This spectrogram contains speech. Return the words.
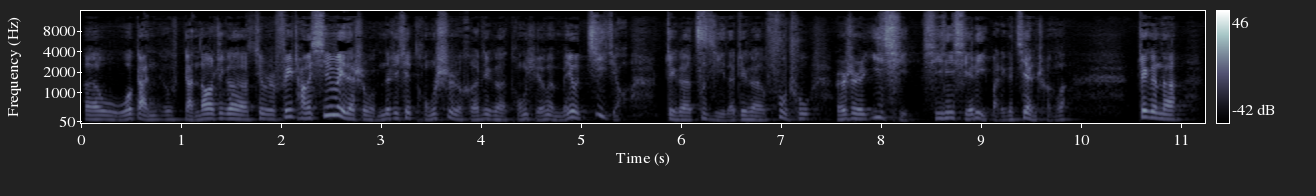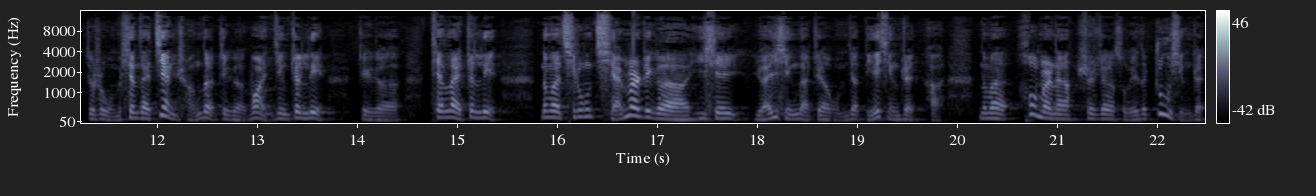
呃，我感感到这个就是非。非常欣慰的是，我们的这些同事和这个同学们没有计较这个自己的这个付出，而是一起齐心协力把这个建成了。这个呢，就是我们现在建成的这个望远镜阵列，这个天籁阵列。那么其中前面这个一些圆形的，这我们叫蝶形阵啊。那么后面呢是这个所谓的柱形阵。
